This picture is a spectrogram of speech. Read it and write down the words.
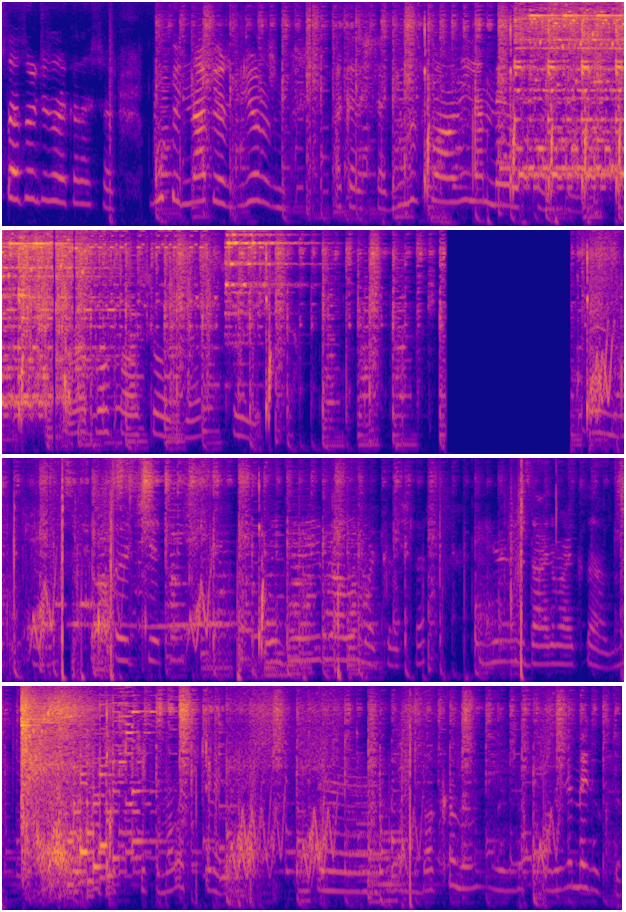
Stars oynayacağız arkadaşlar. Bugün ne yapıyoruz biliyor musunuz? Arkadaşlar yıldız puanıyla mega puanı. Sonra Brawl Stars'ta oynayacağız. Öyle işte. Şöyle şey tam bir alalım arkadaşlar. Bildiğiniz gibi Dynamite'ı aldım. Çıktım ama çıkamadım. Ee, bakalım. Yıldız puanıyla mega kutu.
